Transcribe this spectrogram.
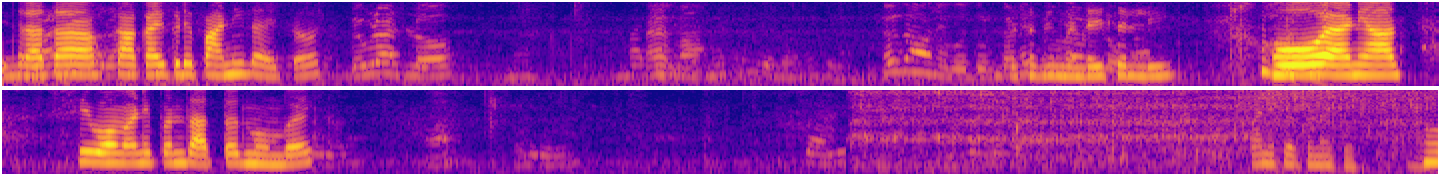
तर आता काका इकडे पाणीला येतं सगळी मंडळी चालली. होय आणि आज शिवमानी पण जातात मुंबईत पाणी करतो नाही कर हो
